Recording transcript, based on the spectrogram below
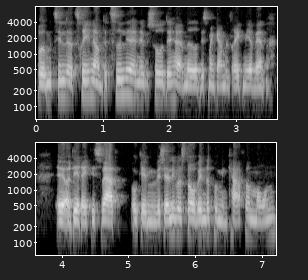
både Mathilde og Trine om det tidligere i en episode, det her med, hvis man gerne vil drikke mere vand. Øh, og det er rigtig svært. Okay, men hvis jeg alligevel står og venter på min kaffe om morgenen,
